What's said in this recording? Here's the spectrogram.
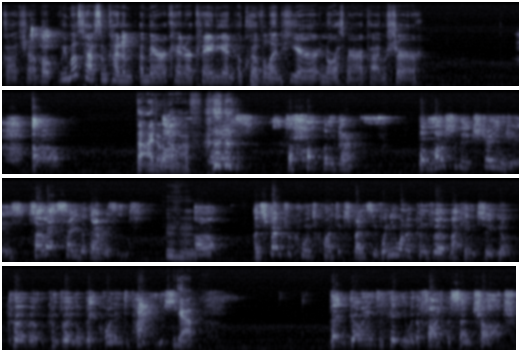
gotcha. But we must have some kind of American or Canadian equivalent here in North America, I'm sure. Uh, That I don't know of. To hunt them down. But most of the exchanges, so let's say that there isn't. hmm Uh, and SpectroCoin's quite expensive. When you want to convert back into your convert, your Bitcoin into pounds, Yep. they're going to hit you with a five percent charge.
